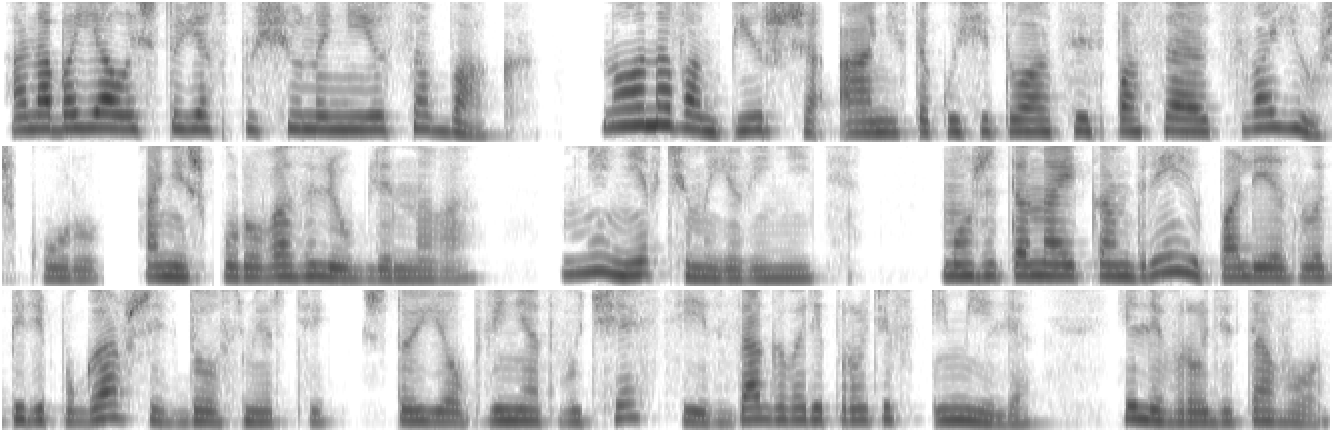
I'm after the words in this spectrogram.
Она боялась, что я спущу на нее собак. Но она вампирша, а они в такой ситуации спасают свою шкуру, а не шкуру возлюбленного. Мне не в чем ее винить. Может, она и к Андрею полезла, перепугавшись до смерти, что ее обвинят в участии в заговоре против Эмиля или вроде того.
